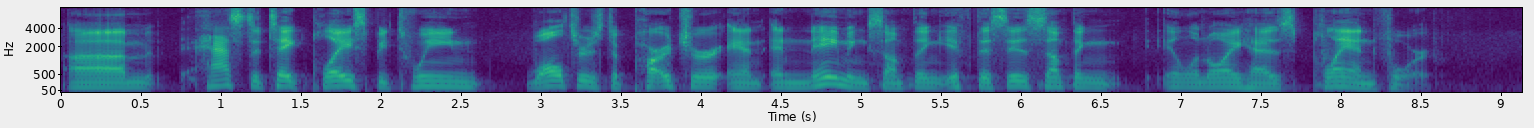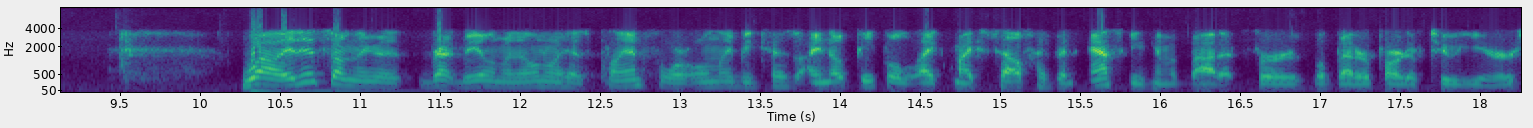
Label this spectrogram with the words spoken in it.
Um, has to take place between Walter's departure and, and naming something if this is something Illinois has planned for? Well, it is something that Bret Bielema in Illinois has planned for only because I know people like myself have been asking him about it for the better part of two years.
